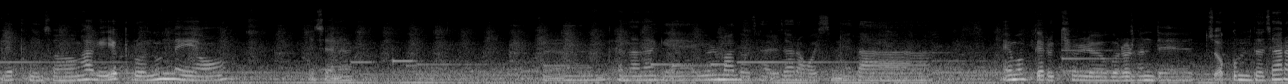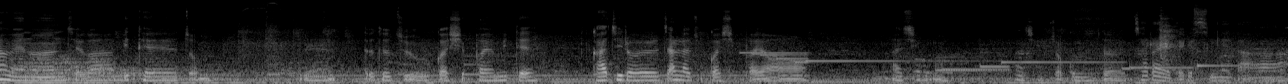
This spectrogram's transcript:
이래 풍성하게 옆으로 눕네요. 이제는 음, 편안하게 율마도 잘 자라고 있습니다. 애목대로 키우려고 그러는데 조금 더 자라면은 제가 밑에 좀 예, 뜯어줄까 싶어요. 밑에 가지를 잘라줄까 싶어요. 아직 뭐 아직 조금 더 자라야 되겠습니다.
